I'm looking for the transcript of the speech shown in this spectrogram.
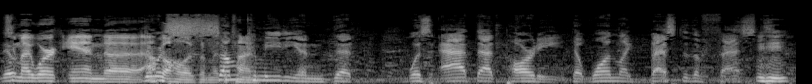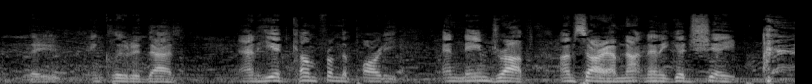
There- to my work and uh, alcoholism at the time. Some comedian that was at that party that won like best of the fest. Mm-hmm. They included that, and he had come from the party and name dropped. I'm sorry, I'm not in any good shape.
